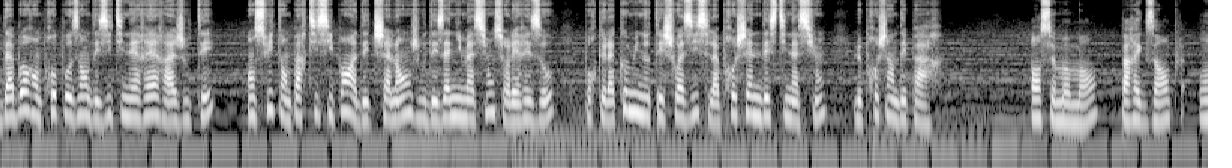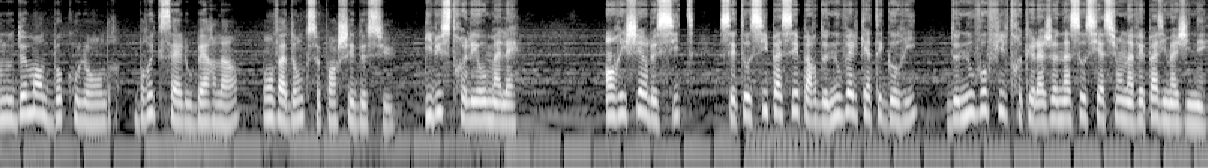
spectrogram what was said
D'abord en proposant des itinéraires à ajouter, ensuite en participant à des challenges ou des animations sur les réseaux, pour que la communauté choisisse la prochaine destination, le prochain départ. En ce moment, par exemple, on nous demande beaucoup Londres, Bruxelles ou Berlin, on va donc se pencher dessus. Illustre Léo Mallet. Enrichir le site, c'est aussi passer par de nouvelles catégories, de nouveaux filtres que la jeune association n'avait pas imaginés.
